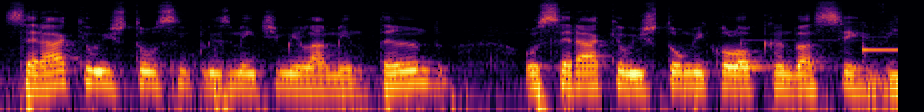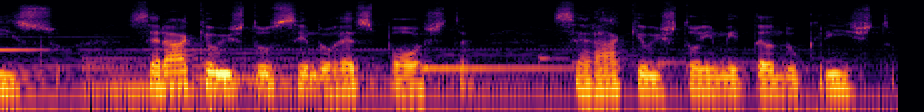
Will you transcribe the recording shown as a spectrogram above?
Será que eu estou simplesmente me lamentando? Ou será que eu estou me colocando a serviço? Será que eu estou sendo resposta? Será que eu estou imitando Cristo?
